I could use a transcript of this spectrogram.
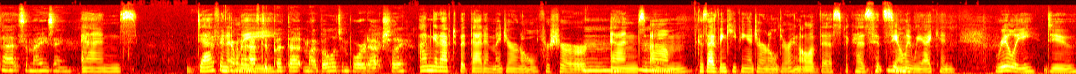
That's amazing. And definitely. I'm going to have to put that in my bulletin board, actually. I'm gonna have to put that in my journal for sure, Mm, and um, because I've been keeping a journal during all of this because it's the Mm. only way I can really do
